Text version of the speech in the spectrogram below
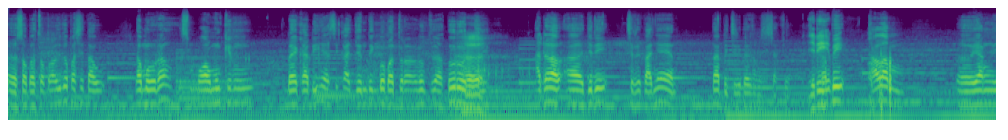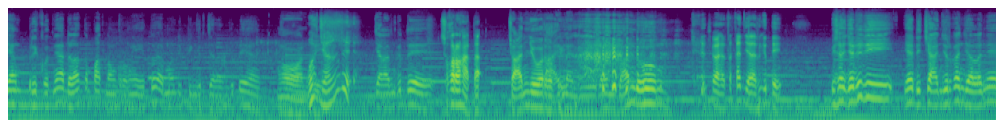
eh, sobat-sobat juga pasti tahu. Namun orang semua mungkin dari kadinya sih kajenting babaturan anu tidak turun Heh. sih. Adalah eh, jadi ceritanya yang tadi diceritain sama si Cakil jadi tapi kalem eh, yang yang berikutnya adalah tempat nongkrongnya itu emang di pinggir jalan gede ya Oh, wah jangan deh jalan gede. Soekarno Hatta Cianjur lain tapi. di, lain di Bandung Hatta kan jalan gede bisa jadi di ya di Cianjur kan jalannya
